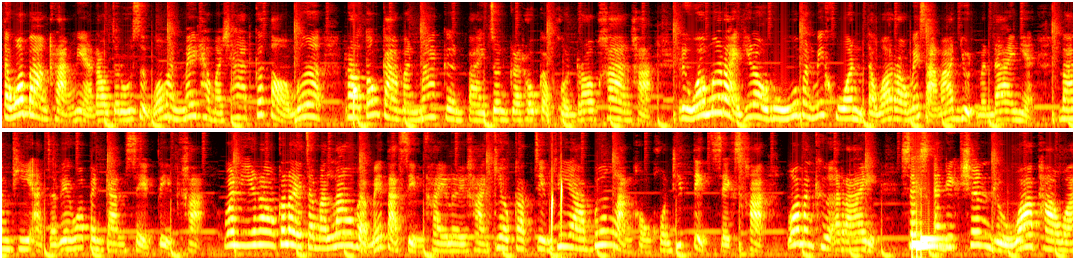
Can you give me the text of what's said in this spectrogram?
แต่ว่าบางครั้งเนี่ยเราจะรู้สึกว่ามันไม่ธรรมชาติก็ต่อเมื่อเราต้องการมันมากเกินไปจนกระทบกับคนรอบข้างค่ะ หรือว่าเมื่อไหร่ที่เรารู้ว่ามันไม่ควร แต่ว่าเราไม่สามารถหยุดมันได้เนี่ย บางทีอาจจะเรียกว่าเป็นการเสพติดค่ะ วันนี้เราก็เลยจะมาเล่าแบบไม่ตัดสินใครเลยค่ะ เกี่ยวกับจิตวิทยาเบื้องหลังของคนที่ติดเซ็กส์ค่ะ ว่ามันคืออะไร sex addiction หรือว่าภาวะ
